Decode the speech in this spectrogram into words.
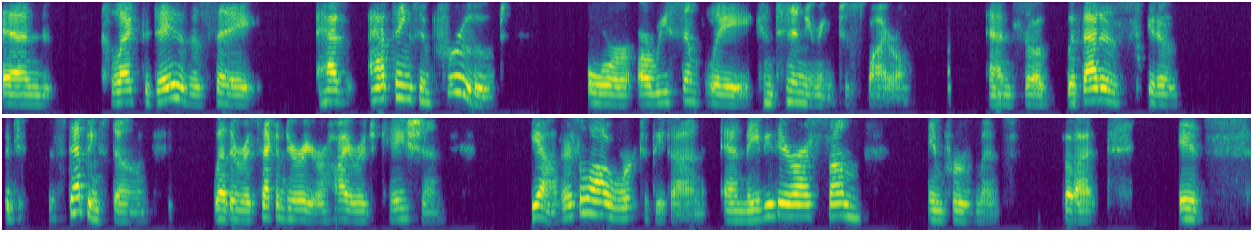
and collect the data to say has have things improved or are we simply continuing to spiral and so with that as you know the, the stepping stone whether it's secondary or higher education yeah there's a lot of work to be done and maybe there are some improvements but it's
